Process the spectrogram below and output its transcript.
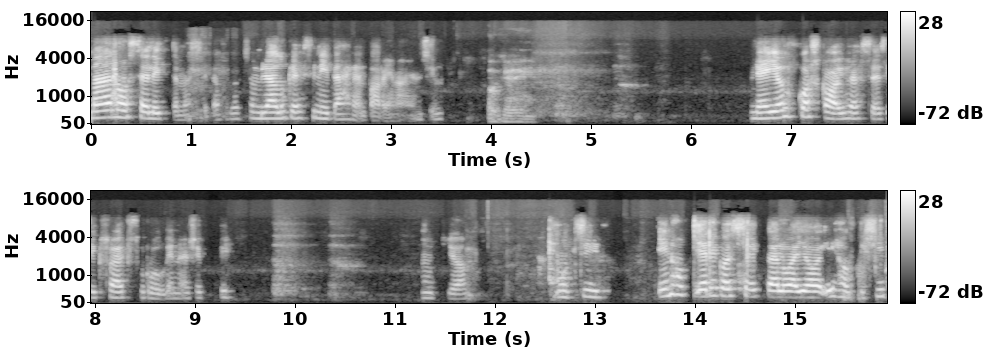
Mä en oo selittämässä sitä, koska sun pitää lukea sinitähden tarina ensin. Okei. Okay. Ne ei ollut koskaan yhdessä ja siksi on surullinen shippi. Mut joo. Mut siis Inhokki erikoisseikkailua joo, Inhokki ship,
